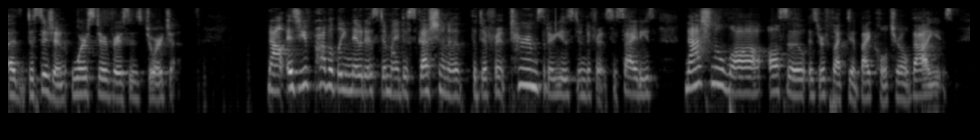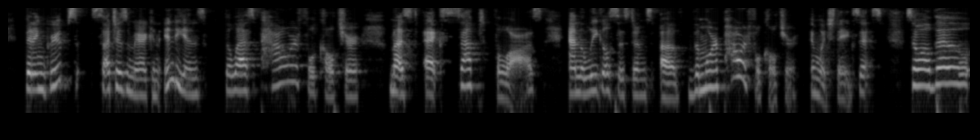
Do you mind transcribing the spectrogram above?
a decision, Worcester versus Georgia. Now, as you've probably noticed in my discussion of the different terms that are used in different societies, national law also is reflected by cultural values. But in groups such as American Indians, the less powerful culture must accept the laws and the legal systems of the more powerful culture in which they exist. So although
